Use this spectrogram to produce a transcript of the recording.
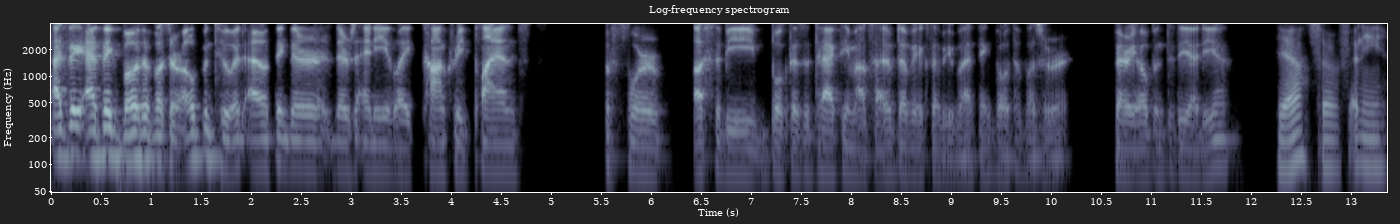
I think I think both of us are open to it. I don't think there there's any like concrete plans for us to be booked as a tag team outside of WXW, but I think both of us are very open to the idea. Yeah. So if any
